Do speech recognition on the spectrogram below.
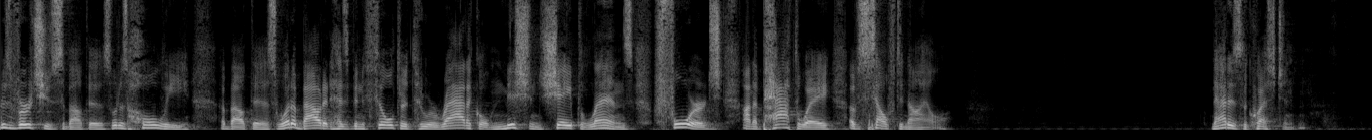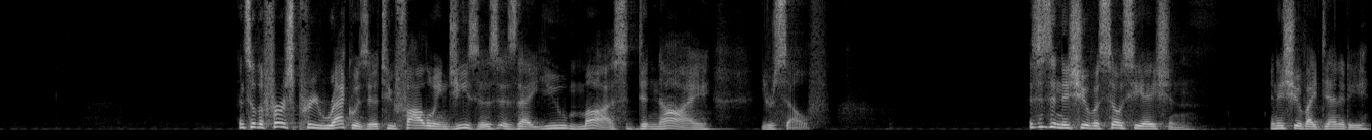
What is virtuous about this? What is holy about this? What about it has been filtered through a radical, mission shaped lens forged on a pathway of self denial? That is the question. And so the first prerequisite to following Jesus is that you must deny yourself. This is an issue of association, an issue of identity.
